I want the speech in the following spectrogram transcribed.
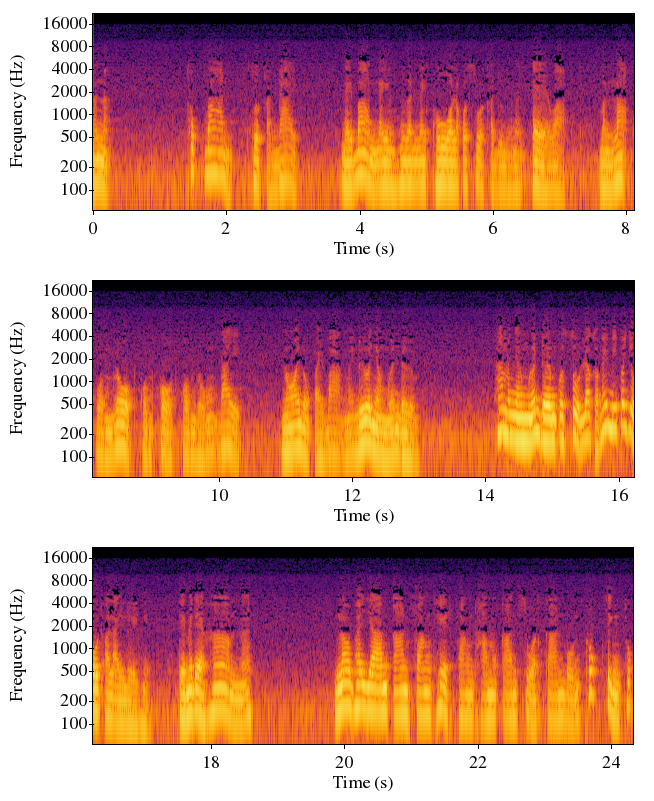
นั้นน่ะ ทุกบ้านสวดกันได้ ในบ้านในเฮือนในครัวเราก็สวดกันอยู่อย่างนั้น แต่ว่ามันละความโลภความโกรธความหลงได้น้อยลงไปบ้างไหมเลื่อยังเหมือนเดิม ถ้ามันยังเหมือนเดิมก็สุดแล้วก็ไม่มีประโยชน์อะไรเลยเนี่ย แต่ไม่ได้ห้ามนะ เราพยายามการฟังเทศฟังธรรมการสวดการบ่นทุกสิ่งทุก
